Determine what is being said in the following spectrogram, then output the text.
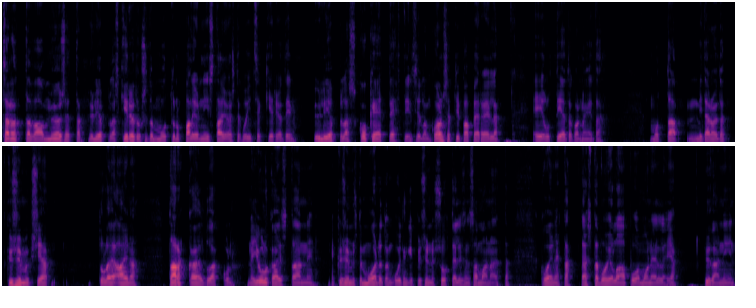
sanottavaa on myös, että ylioppilaskirjoitukset on muuttunut paljon niistä ajoista, kun itse kirjoitin. Ylioppilaskokeet tehtiin silloin konseptipapereille, ei ollut tietokoneita, mutta mitä noita kysymyksiä tulee aina tarkkailtua, kun ne julkaistaan, niin ne kysymysten muodot on kuitenkin pysynyt suhteellisen samana, että koen, että tästä voi olla apua monelle ja hyvä niin.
